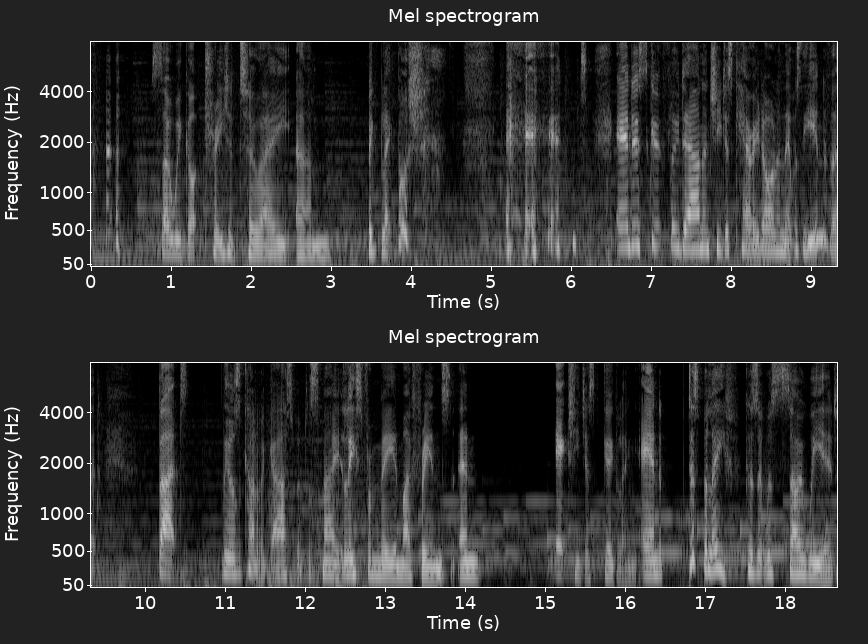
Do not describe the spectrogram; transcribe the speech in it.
so we got treated to a um, big black bush. and, and her skirt flew down and she just carried on, and that was the end of it. But there was kind of a gasp of dismay, at least from me and my friends, and actually just giggling and disbelief because it was so weird.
